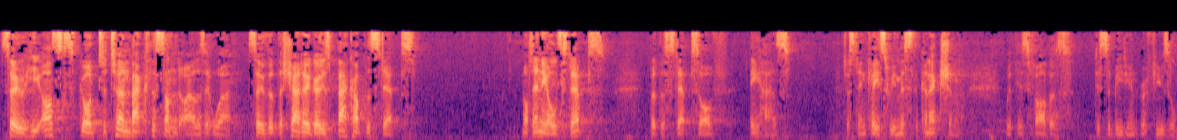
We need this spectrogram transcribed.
So he asks God to turn back the sundial, as it were, so that the shadow goes back up the steps. Not any old steps, but the steps of Ahaz, just in case we miss the connection with his father's disobedient refusal.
